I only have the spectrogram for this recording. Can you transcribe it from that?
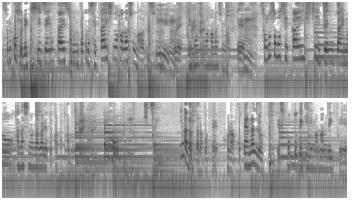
それこそ歴史全体その例えば世界史の話もあるし、うんうん。これ日本史の話もあって、うん。そもそも世界史全体の話の流れとかが多分ないとはい。はいうん。きつい。今だったらほてほら古典ラジオを聞いてスポット的に学んでいて、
